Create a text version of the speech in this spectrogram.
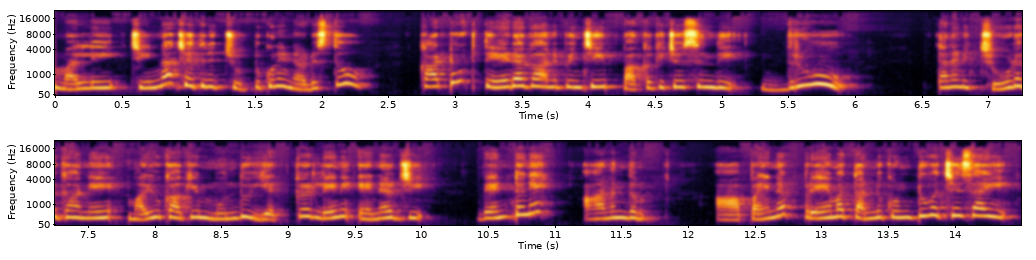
మళ్ళీ చిన్న చేతిని చుట్టుకుని నడుస్తూ కటౌట్ తేడాగా అనిపించి పక్కకి చూసింది ధ్రువ్. తనని చూడగానే మయూకాకి ముందు ఎక్కడ లేని ఎనర్జీ వెంటనే ఆనందం. ఆ పైన ప్రేమ తన్నుకుంటూ వచ్చేశాయి.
